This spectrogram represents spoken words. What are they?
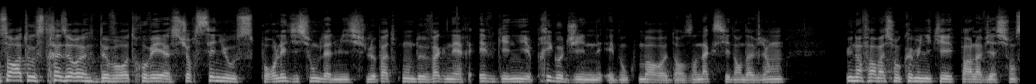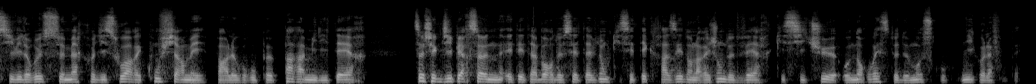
Bonsoir à tous, très heureux de vous retrouver sur CNews pour l'édition de la nuit. Le patron de Wagner, Evgeny Prigogine, est donc mort dans un accident d'avion. Une information communiquée par l'aviation civile russe ce mercredi soir est confirmée par le groupe paramilitaire. Sachez que 10 personnes étaient à bord de cet avion qui s'est écrasé dans la région de Tver, qui se situe au nord-ouest de Moscou. Nicolas Fontaine.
